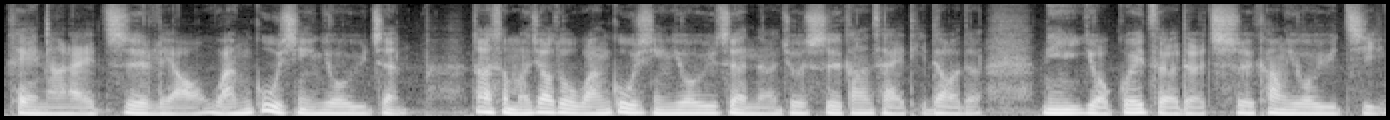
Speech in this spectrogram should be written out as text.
可以拿来治疗顽固性忧郁症。那什么叫做顽固性忧郁症呢？就是刚才提到的，你有规则的吃抗忧郁剂，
